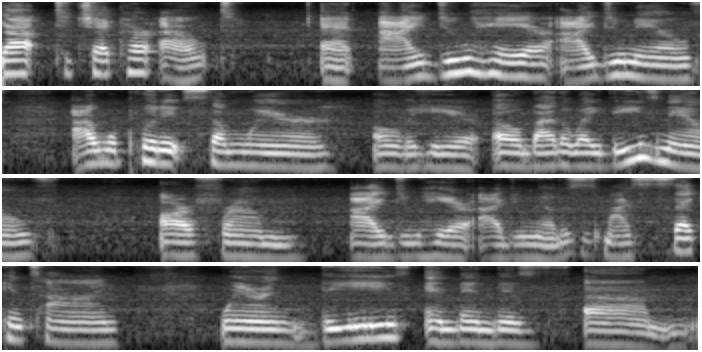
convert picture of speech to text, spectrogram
got to check her out at I Do Hair, I Do Nails. I will put it somewhere over here. Oh, by the way, these nails are from I Do Hair, I Do Nails. This is my second time wearing these and then this um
